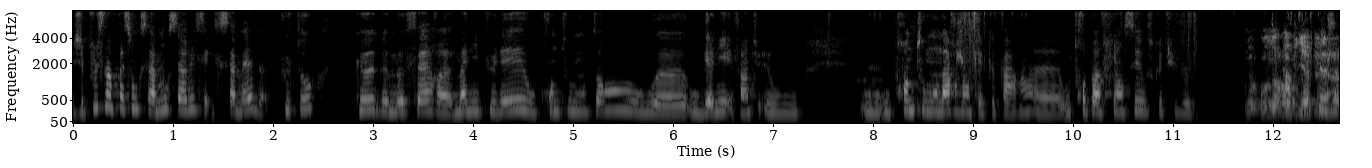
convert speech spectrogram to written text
J'ai plus l'impression que c'est à mon service et que ça m'aide plutôt que de me faire euh, manipuler ou prendre tout mon temps ou, ou gagner, enfin, ou, ou, prendre tout mon argent quelque part, hein, ou trop influencer ou ce que tu veux. Donc on en revient que je,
